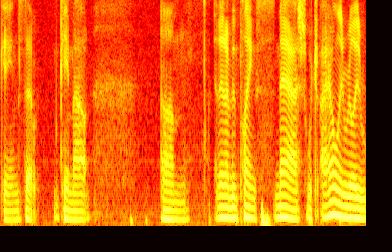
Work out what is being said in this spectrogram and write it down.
games that came out. Um, and then I've been playing Smash, which I only really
